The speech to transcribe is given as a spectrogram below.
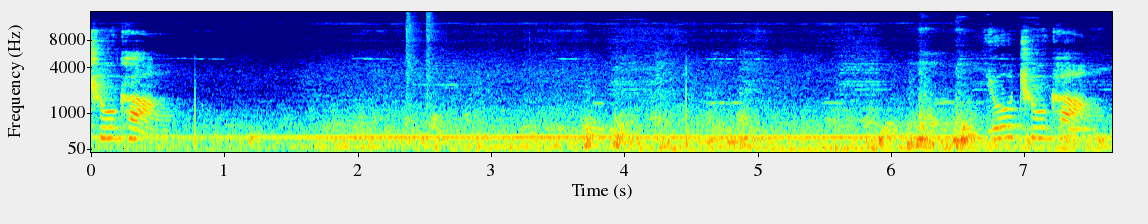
Yio Chu Kang. Yio Chu Kang.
